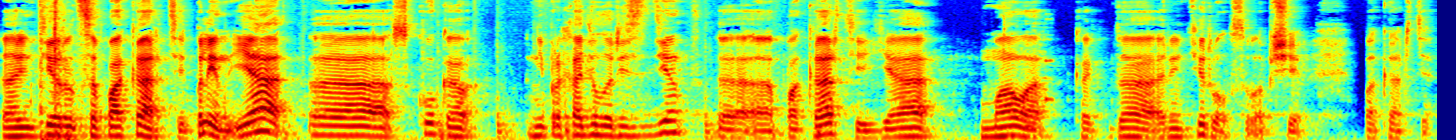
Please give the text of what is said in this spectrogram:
ориентироваться по карте. Блин, я э, сколько не проходил резидент э, по карте, я мало когда ориентировался вообще по карте.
